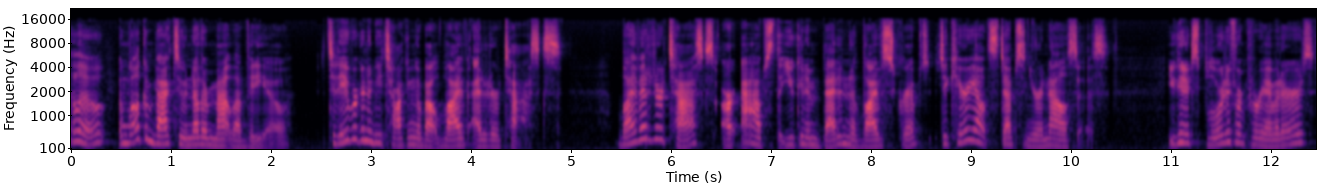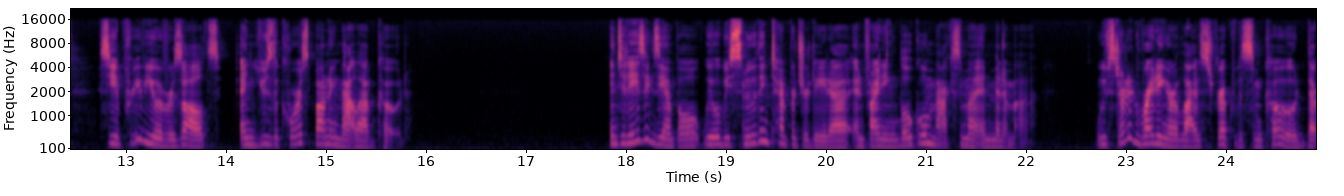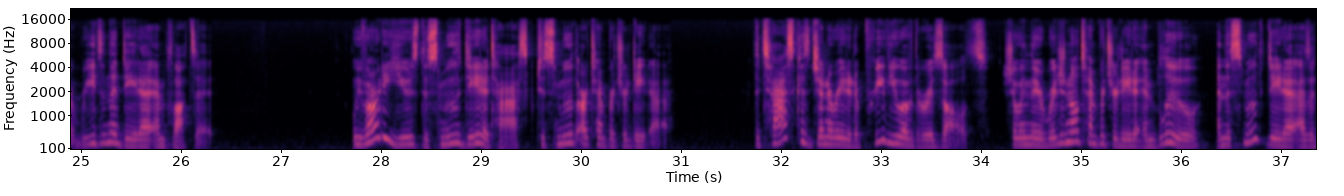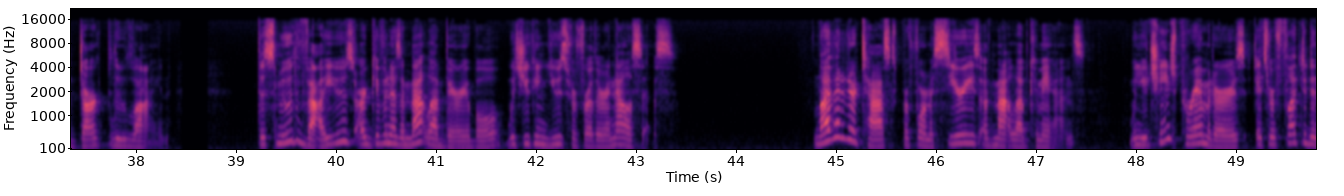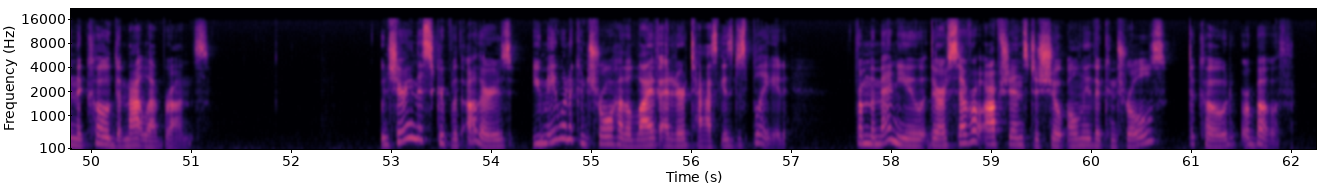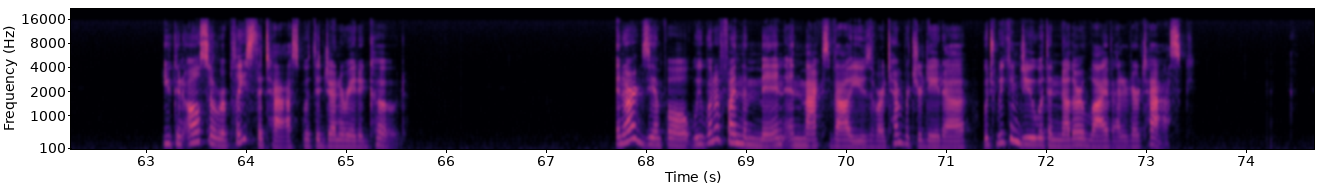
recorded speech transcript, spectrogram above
Hello, and welcome back to another MATLAB video. Today we're going to be talking about live editor tasks. Live editor tasks are apps that you can embed in a live script to carry out steps in your analysis. You can explore different parameters, see a preview of results, and use the corresponding MATLAB code. In today's example, we will be smoothing temperature data and finding local maxima and minima. We've started writing our live script with some code that reads in the data and plots it. We've already used the smooth data task to smooth our temperature data. The task has generated a preview of the results, showing the original temperature data in blue and the smooth data as a dark blue line. The smooth values are given as a MATLAB variable, which you can use for further analysis. Live editor tasks perform a series of MATLAB commands. When you change parameters, it's reflected in the code that MATLAB runs. When sharing this script with others, you may want to control how the live editor task is displayed. From the menu, there are several options to show only the controls, the code, or both. You can also replace the task with the generated code. In our example, we want to find the min and max values of our temperature data, which we can do with another live editor task.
